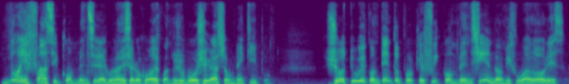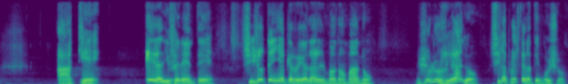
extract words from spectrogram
no es fácil convencer alguna vez a los jugadores cuando yo vos llegás a un equipo. Yo estuve contento porque fui convenciendo a mis jugadores a que era diferente. Si yo tenía que regalar el mano a mano, yo lo regalo. Si la pelota la tengo yo.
